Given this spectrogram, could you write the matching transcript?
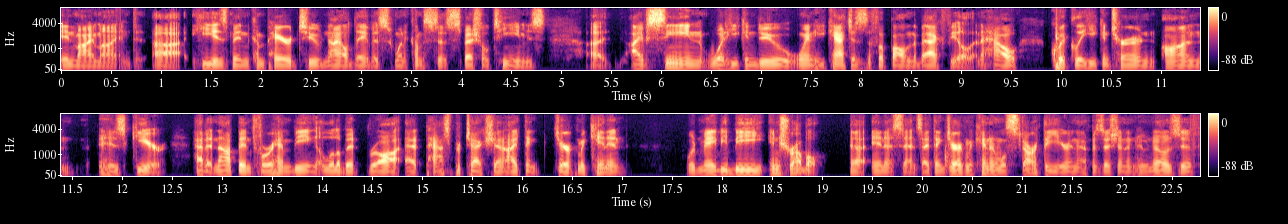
in my mind. Uh, he has been compared to Knile Davis when it comes to special teams. Uh, I've seen what he can do when he catches the football in the backfield and how quickly he can turn on his gear. Had it not been for him being a little bit raw at pass protection, I think Jerick McKinnon would maybe be in trouble uh, in a sense. I think Jerick McKinnon will start the year in that position, and who knows if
